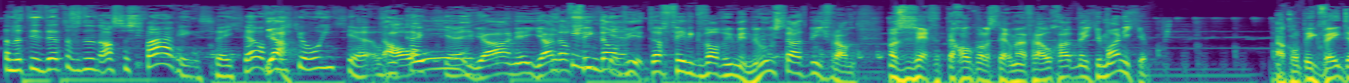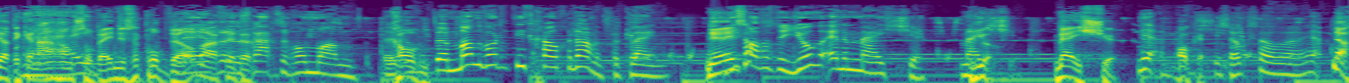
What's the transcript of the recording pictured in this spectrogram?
En dat is net of het een accessoire is, weet je. Of Ja. met je hondje, of je Oh, katje. ja, nee, ja je dat, vind ik dan weer, dat vind ik wel weer minder. Hoe staat het met je vrouw? Maar ze zeggen toch ook wel eens tegen mijn vrouw... gaat het met je mannetje? Nou klopt, ik weet dat ik een Nee. aanhangsel ben, dus dat klopt wel. Nee, maar dat verder- vraagt toch gewoon man. Gewoon. Een man wordt het niet gauw gedaan, het verkleinen. Nee? Het is altijd een jongen en een meisje. Meisje. Jo- meisje. Ja, meisje is ook zo, eh, ja. Nou,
